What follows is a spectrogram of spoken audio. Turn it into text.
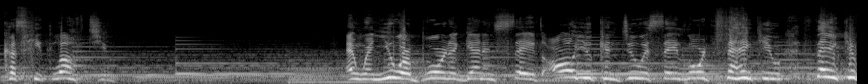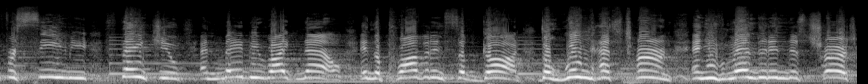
because He loved you. And when you are born again and saved, all you can do is say, Lord, thank you. Thank you for seeing me. Thank you. And maybe right now, in the providence of God, the wind has turned and you've landed in this church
